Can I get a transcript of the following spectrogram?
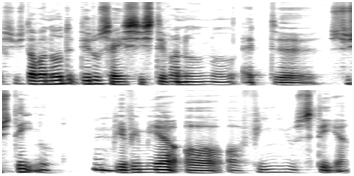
jeg synes, der var noget, det, det du sagde sidst, det var noget med, at øh, systemet mm. bliver ved med at, at finjustere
